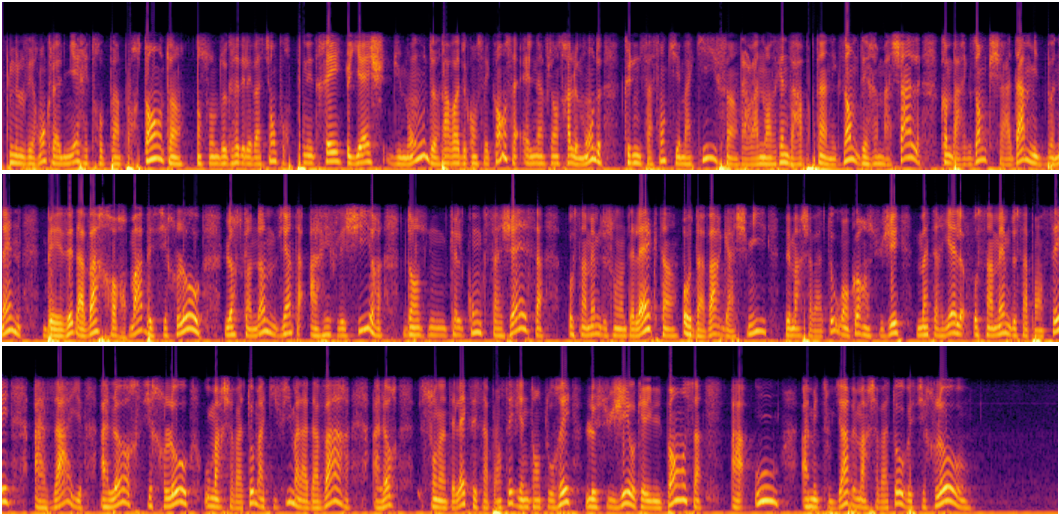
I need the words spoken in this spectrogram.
nous le verrons que la lumière est trop importante son degré d'élévation pour pénétrer le yesh du monde. Par voie de conséquence, elle n'influencera le monde que d'une façon qui est makif. Alors la va rapporter un exemple des remachal, comme par exemple Adam mitbonen bezed avar chorma besirlo, lorsqu'un homme vient à réfléchir dans une quelconque sagesse au sein même de son intellect, au davar gashmi ou encore un sujet matériel au sein même de sa pensée, azai, alors sirlo ou marshavato makifi alors son intellect et sa pensée viennent entourer le sujet auquel il pense, à ou, à Metsuya, Marshavato, Besirlo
